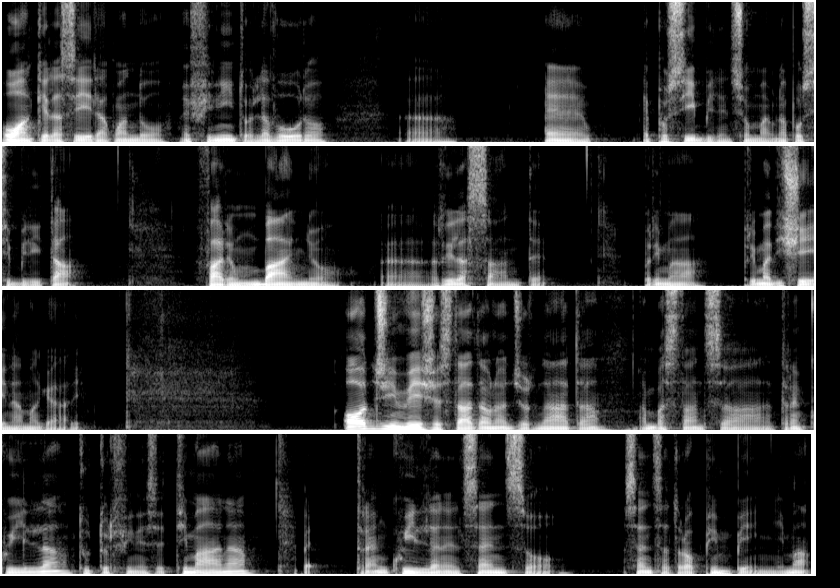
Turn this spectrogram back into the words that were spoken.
o anche la sera quando è finito il lavoro, eh, è, è, possibile, insomma, è una possibilità fare un bagno eh, rilassante prima, prima di cena magari. Oggi invece è stata una giornata abbastanza tranquilla, tutto il fine settimana, beh, tranquilla nel senso senza troppi impegni, ma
